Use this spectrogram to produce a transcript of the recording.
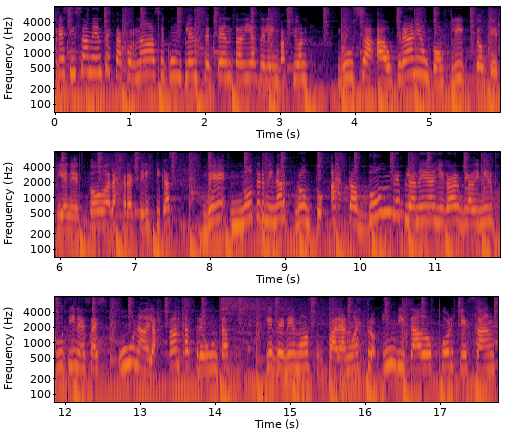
precisamente esta jornada se cumplen 70 días de la invasión rusa a Ucrania, un conflicto que tiene todas las características de no terminar pronto. ¿Hasta dónde planea llegar Vladimir Putin? Esa es una de las tantas preguntas que tenemos para nuestro invitado Jorge Sanz,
